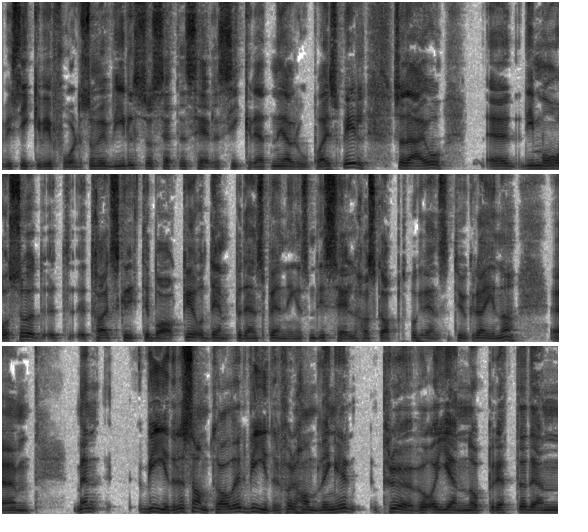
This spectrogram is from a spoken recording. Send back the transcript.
hvis ikke vi får det som vi vil, så settes hele sikkerheten i Europa i spill. Så det er jo de må også ta et skritt tilbake og dempe den spenningen som de selv har skapt på grensen til Ukraina. Men videre samtaler, videre forhandlinger, prøve å gjenopprette den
